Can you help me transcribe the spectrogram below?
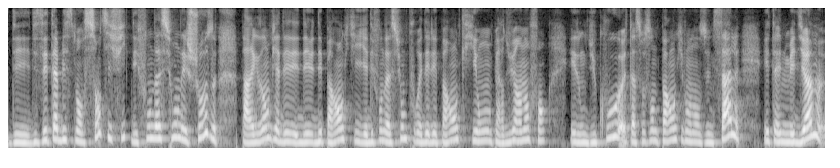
des, établissements scientifiques, des fondations, des choses. Par exemple, il y a des, parents qui, il y a des fondations pour aider les parents qui ont perdu un enfant. Et donc, du coup, tu as 60 parents qui vont dans une salle et tu as une médium,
